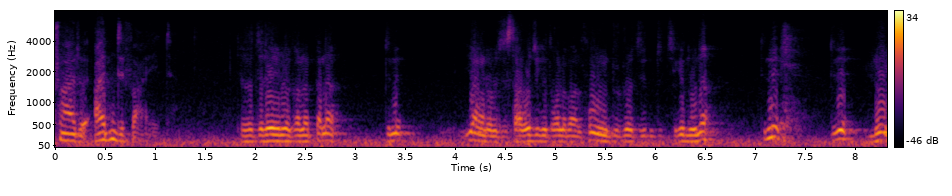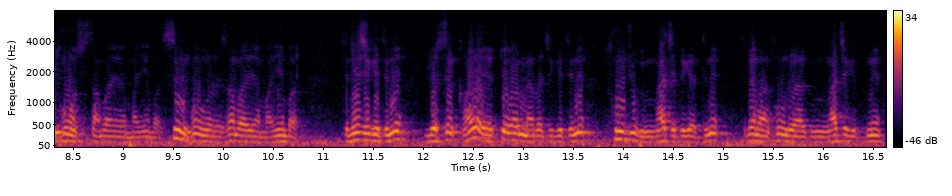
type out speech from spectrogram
try to identify it. 그래서 드레이를 갈라 빼나 드네 양으로 사고지기 돌아봐 손을 들어 지게 누나 드네 드네 르홍 삼바야 많이 봐 승홍을 삼바야 많이 봐 드네 지게 드네 르슨 갈라 여쭤봐 매봐 지게 드네 송주기 가지 비게 드네 드네만 송주가 가지 드네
